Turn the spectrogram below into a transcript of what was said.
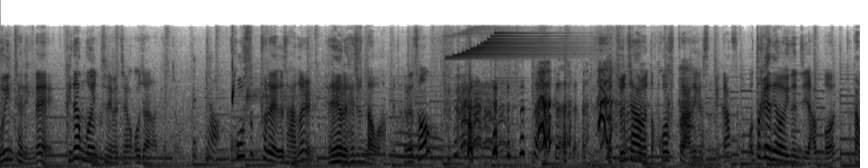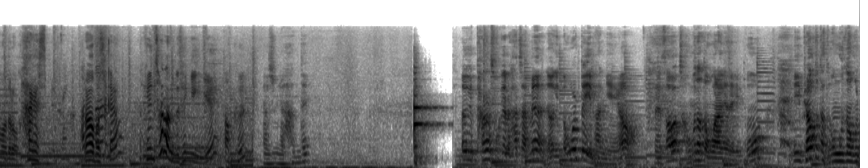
무인텔인데 그냥 무인텔이면 제가 오지 않았겠죠 그쵸? 코스프레 의상을 대여를 해준다고 합니다 그래서 또 주차하면 또 코스프레 아니겠습니까? 어떻게 되어 있는지 한번 찾아보도록 하겠습니다 네. 들어가 보실까요? 괜찮았는데 생긴 게? 파크? 아주 야한데? 여기 방 소개를 하자면 여기 동글베이 방이에요 그래서 전부 다 동그라미가 되어 있고 이 벽도 다 동글동글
